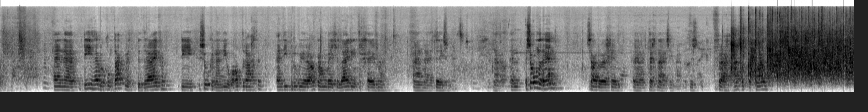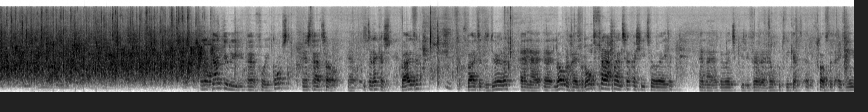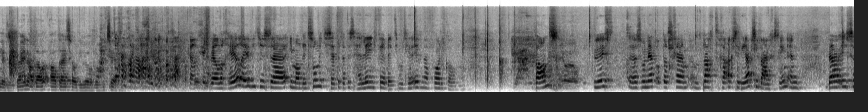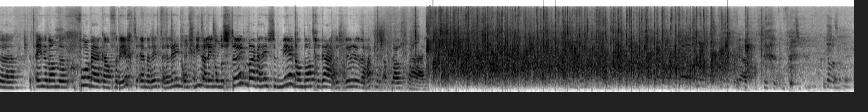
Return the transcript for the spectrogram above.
En eh, die hebben contact met bedrijven. Die zoeken naar nieuwe opdrachten. En die proberen ook nog een beetje leiding te geven aan eh, deze mensen. Nou, en zonder hen zouden we geen uh, technasium hebben. Dus ik vraag hartelijk applaus. En ik dank jullie voor je komst. Er staat zo uh, iets lekkers buiten, buiten de deuren. En uh, loop nog even rond, vraag mensen als je iets wil weten. En dan wens ik jullie verder een heel goed weekend. En ik geloof dat Eveline, het is bijna al, altijd zo, die wil nog iets zeggen. Ik wil nog heel eventjes iemand in het zonnetje zetten. Dat is Helene Verbit. Die moet hier even naar voren komen. Want u heeft zo net op dat scherm een prachtige actie-reactiebaan gezien. En daar is uh, het een en ander voorwerk aan verricht. En daar heeft Helene ons niet alleen ondersteund, maar daar heeft ze meer dan dat gedaan. Dus we willen een hartelijk applaus voor haar.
